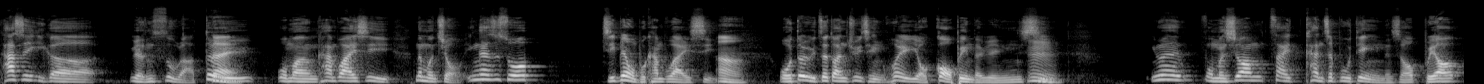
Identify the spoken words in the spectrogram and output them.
它是一个元素啦。对于我们看布袋戏那么久，应该是说，即便我不看布袋戏，嗯，我对于这段剧情会有诟病的原因是，嗯，因为我们希望在看这部电影的时候，不要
